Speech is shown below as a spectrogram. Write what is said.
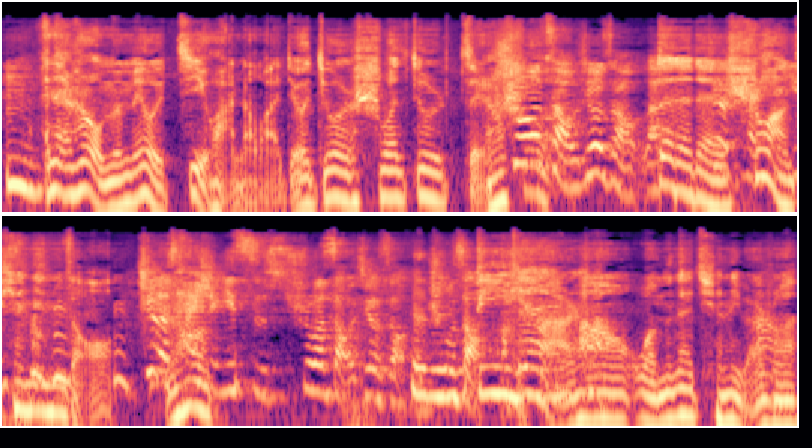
嗯。哎，那时候我们没有计划，你知道吧？就就是说就是嘴上说走就走了。对对对，说往天津走，这才是一次说走就走的出走。第一天晚上我们在群里边说、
